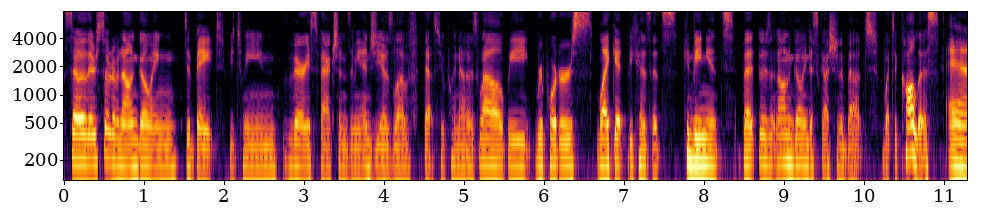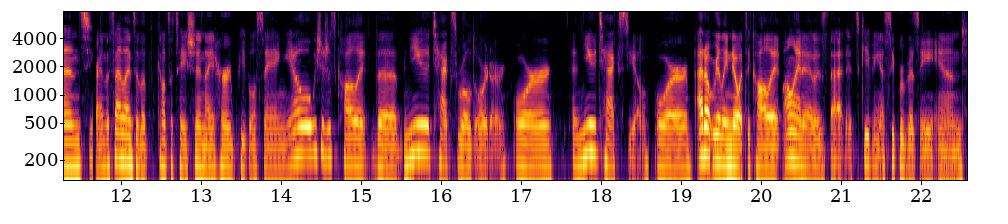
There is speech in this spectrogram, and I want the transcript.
So there's sort of an ongoing debate between various factions. I mean, NGOs love BEPS 2.0 as well. We reporters like it because it's convenient, but there's an ongoing discussion about what to call this. And on the sidelines of the consultation, I heard people saying, you know, we should just call it the new tax world order or a new tax deal, or I don't really know what to call it. All I know is that it's keeping us super busy and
